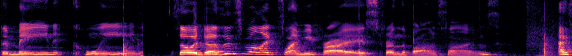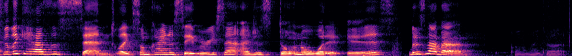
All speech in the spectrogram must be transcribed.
The main queen. So it doesn't smell like slimy fries from the bomb slimes. I feel like it has a scent, like some kind of savory scent. I just don't know what it is, but it's not bad. Oh my god.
